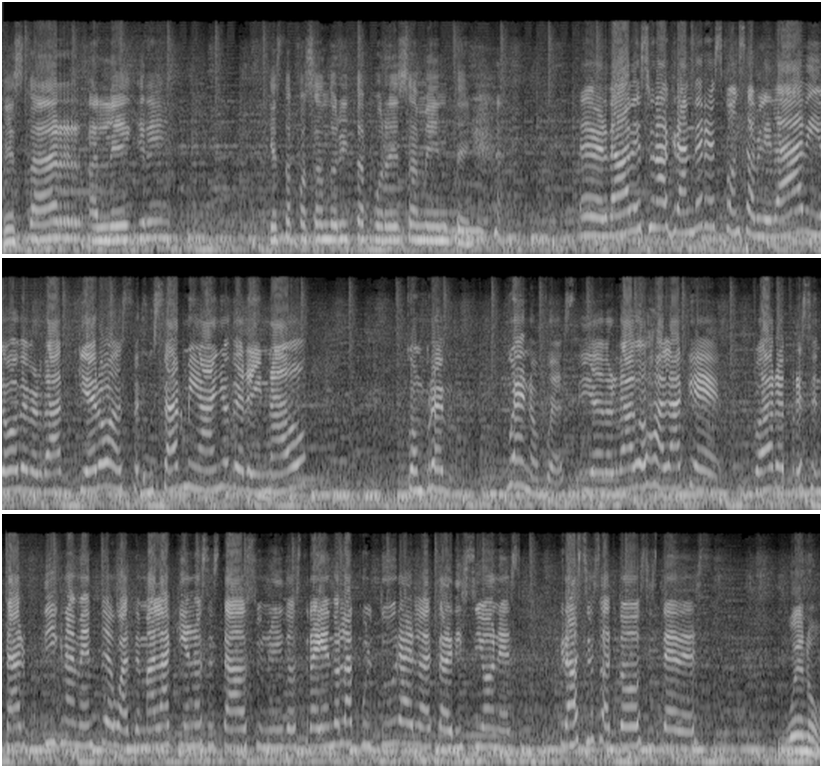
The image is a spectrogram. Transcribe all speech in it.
de estar alegre, ¿qué está pasando ahorita por esa mente? De verdad es una grande responsabilidad y yo de verdad quiero usar mi año de reinado con bueno pues y de verdad ojalá que pueda representar dignamente a Guatemala aquí en los Estados Unidos trayendo la cultura y las tradiciones. Gracias a todos ustedes. Bueno,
